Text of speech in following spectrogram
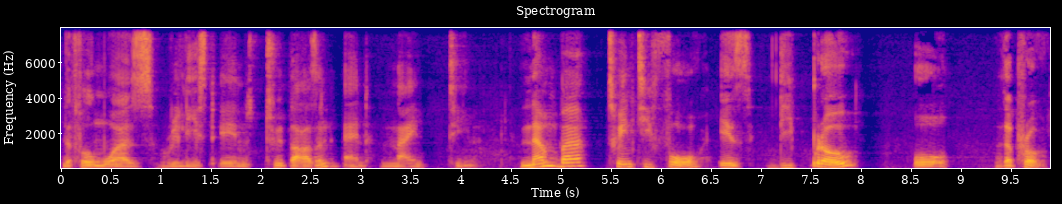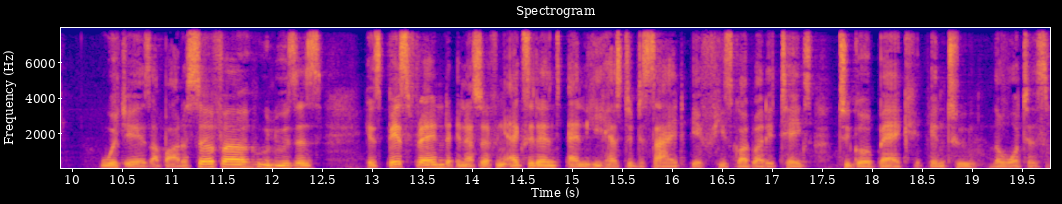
The film was released in 2009. Number 24 is the Pro or the Pro, which is about a surfer who loses his best friend in a surfing accident and he has to decide if he's got what it takes to go back into the waters.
